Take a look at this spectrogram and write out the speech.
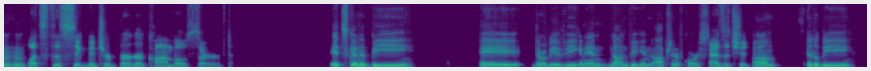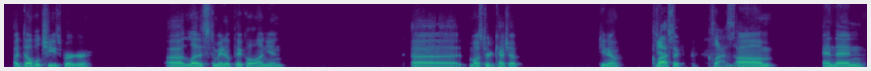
hmm what's the signature burger combo served It's gonna be a there will be a vegan and non-vegan option, of course. as it should be Um, it'll be a double cheeseburger, uh, lettuce, tomato, pickle, onion, uh, mustard, ketchup. You know, classic. classic Um, and then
